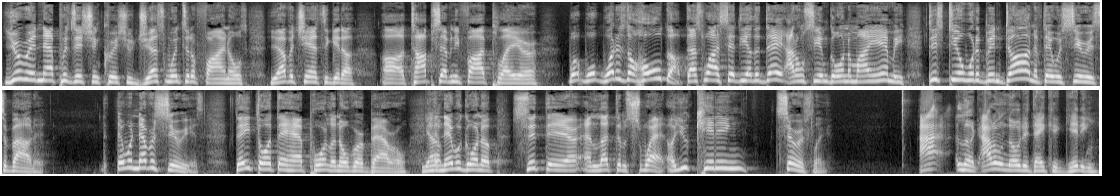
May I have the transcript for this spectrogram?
You're in that position, Chris. You just went to the finals. You have a chance to get a, a top seventy-five player. What, what what is the holdup? That's why I said the other day I don't see him going to Miami. This deal would have been done if they were serious about it. They were never serious. They thought they had Portland over a barrel, Yep. and they were going to sit there and let them sweat. Are you kidding? Seriously. I look. I don't know that they could get him.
